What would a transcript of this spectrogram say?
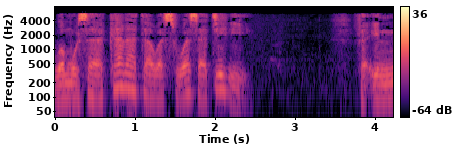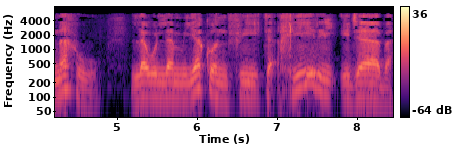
ومساكنة وسوسته فإنه لو لم يكن في تأخير الإجابة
